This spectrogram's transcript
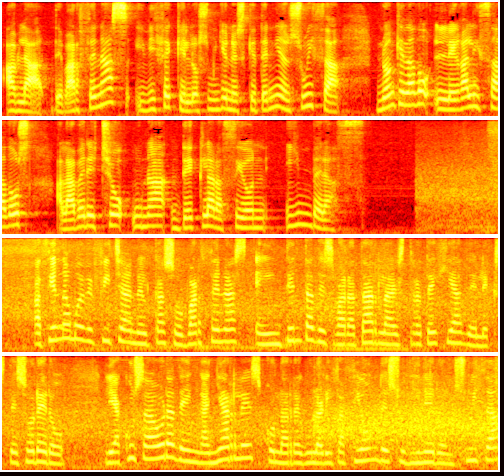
habla de Bárcenas y dice que los millones que tenía en Suiza no han quedado legalizados al haber hecho una declaración inveraz. Hacienda mueve ficha en el caso Bárcenas e intenta desbaratar la estrategia del ex tesorero. Le acusa ahora de engañarles con la regularización de su dinero en Suiza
